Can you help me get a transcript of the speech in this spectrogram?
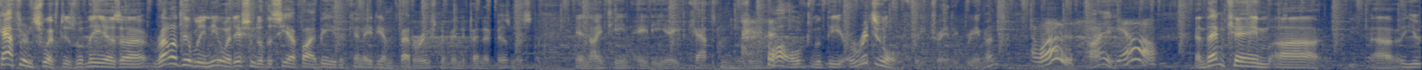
Catherine Swift is with me as a relatively new addition to the CFIB, the Canadian Federation of Independent Business, in 1988. Catherine was involved with the original free trade agreement. I was. Hi. Yeah. And then came, uh, uh, you,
